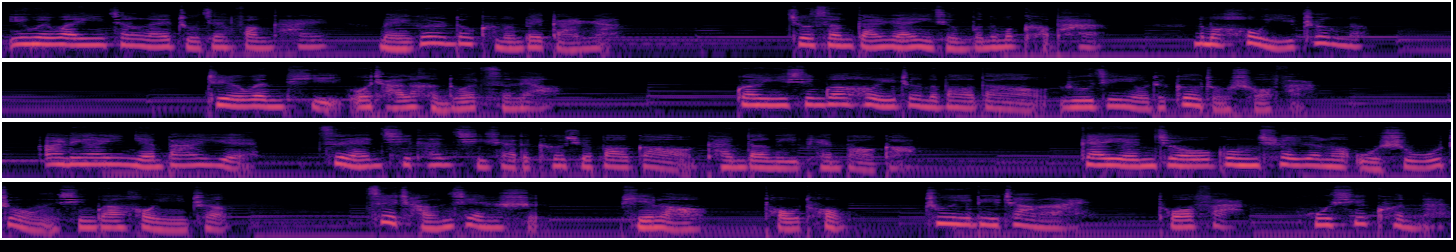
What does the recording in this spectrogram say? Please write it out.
因为万一将来逐渐放开，每个人都可能被感染，就算感染已经不那么可怕，那么后遗症呢？这个问题我查了很多资料，关于新冠后遗症的报道，如今有着各种说法。二零二一年八月，《自然》期刊旗下的科学报告刊登了一篇报告，该研究共确认了五十五种新冠后遗症，最常见是疲劳、头痛、注意力障碍、脱发、呼吸困难、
